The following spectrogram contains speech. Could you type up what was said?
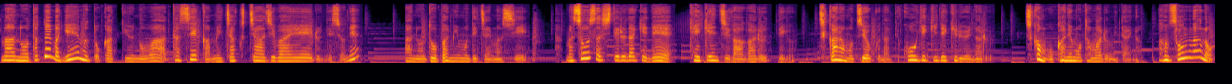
まあ、あの例えばゲームとかっていうのは達成感めちゃくちゃ味わえるんですよね。あのドーパミンも出ちゃいますし、まあ、操作してるだけで経験値が上がるっていう力も強くなって攻撃できるようになる。しかもお金も貯まるみたいな。そんなの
